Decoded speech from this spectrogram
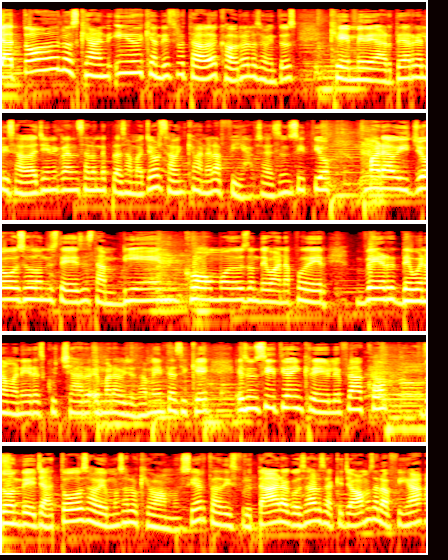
ya todos los que han ido y que han disfrutado de cada uno de los eventos que Medearte ha realizado allí en el Gran Salón de Plaza Mayor saben que van a la fija. O sea, es un sitio maravilloso donde ustedes están bien cómodos, donde van a poder ver de buena manera, escuchar eh, maravillosamente. Así que es un sitio increíble, flaco, donde ya todos sabemos a lo que vamos, ¿cierto? A disfrutar, a gozar. O sea, que ya vamos a la fija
